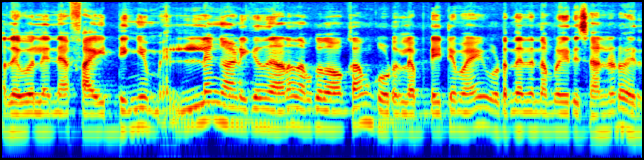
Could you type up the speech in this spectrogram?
അതേപോലെ തന്നെ ഫൈറ്റിങ്ങും എല്ലാം കാണിക്കുന്നതാണ് നമുക്ക് നോക്കാം. കൂടുതൽ അപ്ഡേറ്റുമായി ഉടൻ തന്നെ നമ്മൾ ഈ ഒരു ചാനലിലൂടെ വരും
